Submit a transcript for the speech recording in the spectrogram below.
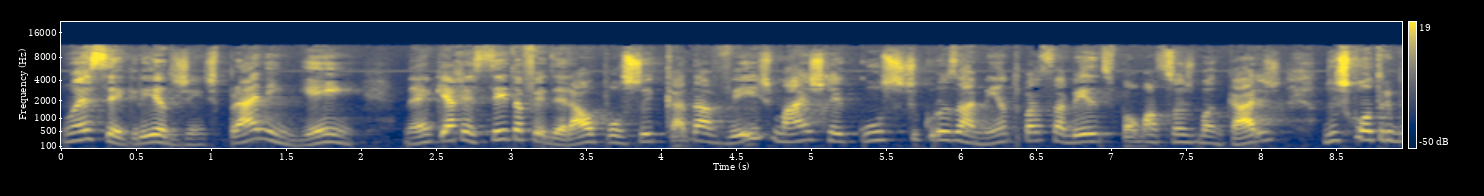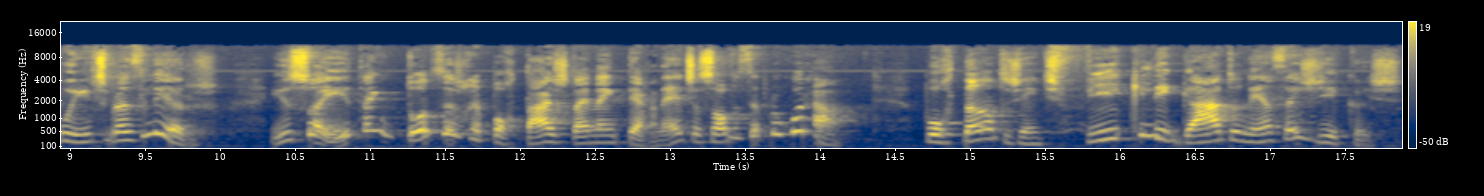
Não é segredo, gente, para ninguém, né, que a Receita Federal possui cada vez mais recursos de cruzamento para saber as informações bancárias dos contribuintes brasileiros. Isso aí está em todas as reportagens, está aí na internet, é só você procurar. Portanto, gente, fique ligado nessas dicas.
